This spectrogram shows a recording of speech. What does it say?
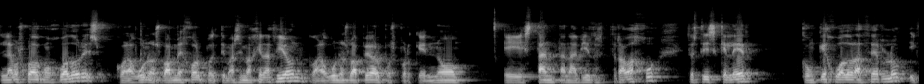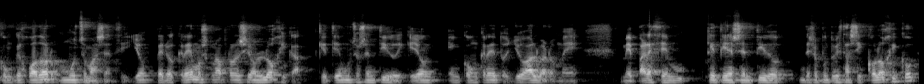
la hemos jugado con jugadores, con algunos va mejor porque tiene más imaginación, con algunos va peor pues porque no eh, están tan abiertos de este trabajo. Entonces tenéis que leer con qué jugador hacerlo y con qué jugador mucho más sencillo. Pero creemos que una progresión lógica que tiene mucho sentido y que yo en concreto, yo Álvaro, me, me parece que tiene sentido desde el punto de vista psicológico,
